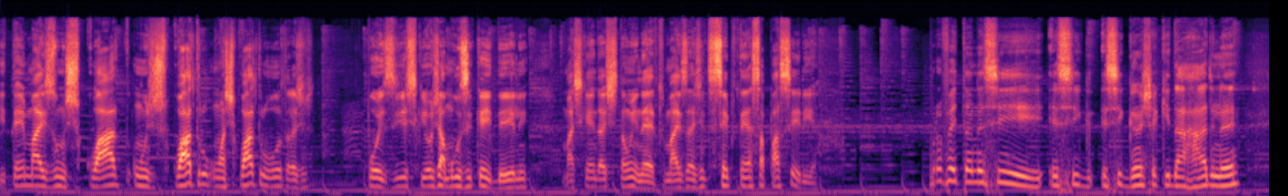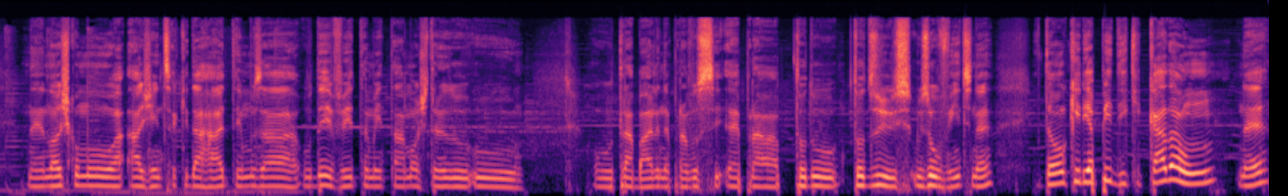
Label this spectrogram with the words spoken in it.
e tem mais uns quatro, uns quatro, umas quatro outras poesias que eu já musiquei dele, mas que ainda estão inéditas, mas a gente sempre tem essa parceria. Aproveitando esse, esse, esse gancho aqui da rádio, né? né, Nós, como agentes aqui da rádio, temos a, o dever também estar mostrando o, o trabalho né, para você, é, para todo, todos os, os ouvintes, né? Então eu queria pedir que cada um, né,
